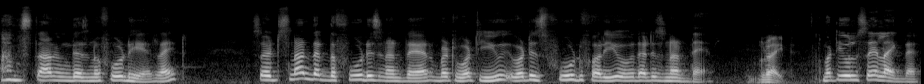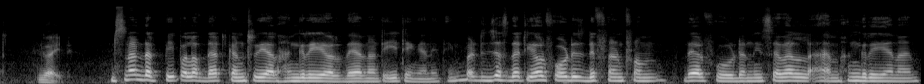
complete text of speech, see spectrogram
I'm starving. There's no food here, right?" So it's not that the food is not there, but what you, what is food for you, that is not there. Right. But you will say like that. Right. It's not that people of that country are hungry or they are not eating anything, but it's just that your food is different from their food, and you say, "Well, I'm hungry and I'm,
